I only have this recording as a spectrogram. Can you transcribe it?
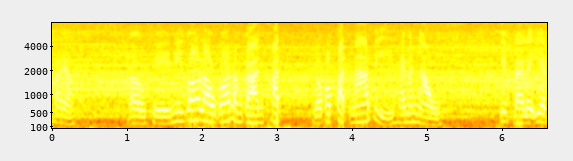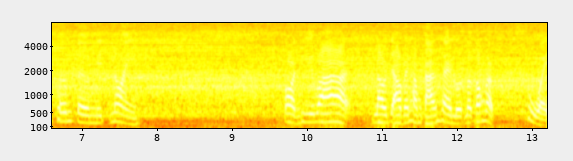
ใช่อะโอเค นี่ก็เราก็ทำการขัด แล้วก็ปัดหน้าสีให้มันเงา เก็บรายละเอียดเพิ่มเติมนิดหน่อย ก่อนที่ว่าเราจะเอาไปทำการใส่รถเราต้องแบบสวย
